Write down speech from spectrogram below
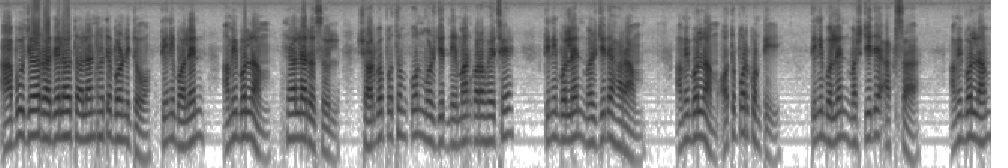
আবু জর রাজিল্লাহ তাল্লাহ্ন হতে বর্ণিত। তিনি বলেন, আমি বললাম, হে আল্লাহ রসুল, সর্বপ্রথম কোন মসজিদ নির্মাণ করা হয়েছে? তিনি বললেন, মসজিদে হারাম। আমি বললাম, অতপর কোনটি? তিনি বললেন, মসজিদে আকসা। আমি বললাম,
